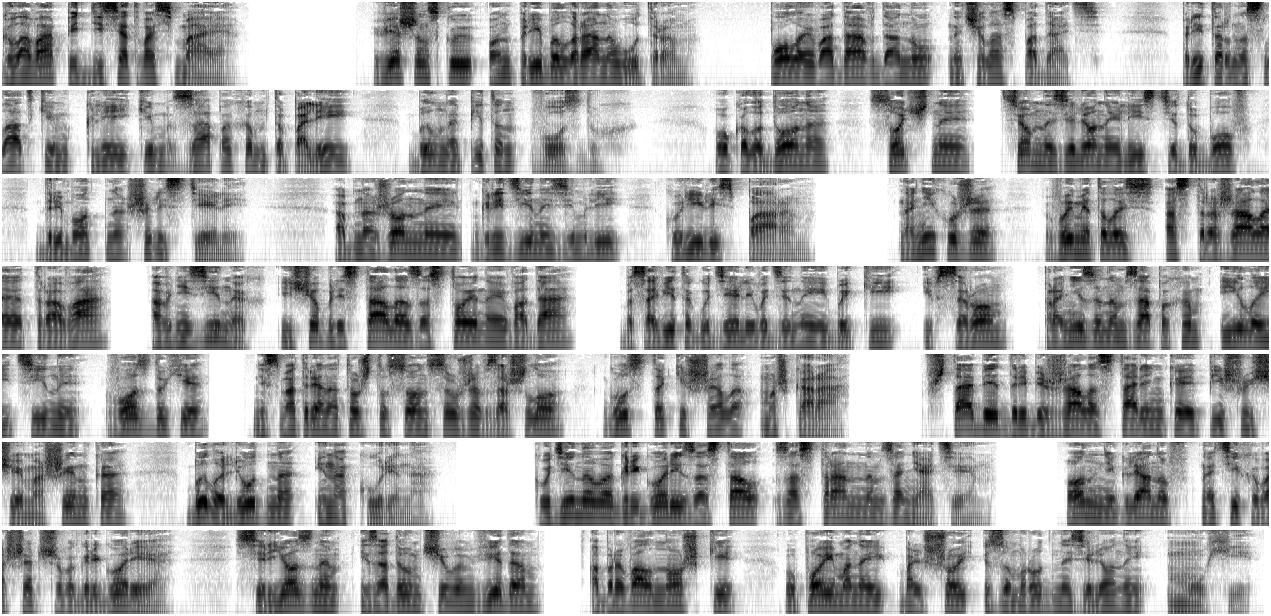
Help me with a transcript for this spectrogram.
Глава 58. В Вешенскую он прибыл рано утром. Полая вода в Дону начала спадать. Приторно-сладким, клейким запахом тополей был напитан воздух. Около Дона сочные темно-зеленые листья дубов дремотно шелестели. Обнаженные грядины земли курились паром. На них уже выметалась острожалая трава, а в низинах еще блистала застойная вода, басовито гудели водяные быки, и в сыром, пронизанном запахом ила и тины воздухе, несмотря на то, что солнце уже взошло, густо кишела мошкара. В штабе дребезжала старенькая пишущая машинка, было людно и накурено. Кудинова Григорий застал за странным занятием. Он, не глянув на тихо вошедшего Григория, серьезным и задумчивым видом обрывал ножки у пойманной большой изумрудно-зеленой мухи.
